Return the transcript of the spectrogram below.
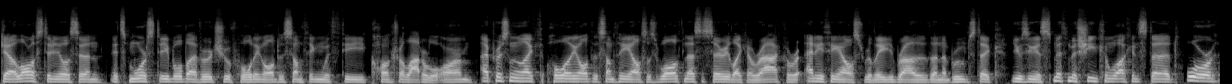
get a lot of stimulus in. It's more stable by virtue of holding onto something with the contralateral arm. I personally like holding onto something else as well if necessary, like a rack or anything else really, rather than a broomstick. Using a Smith machine can work instead. Or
